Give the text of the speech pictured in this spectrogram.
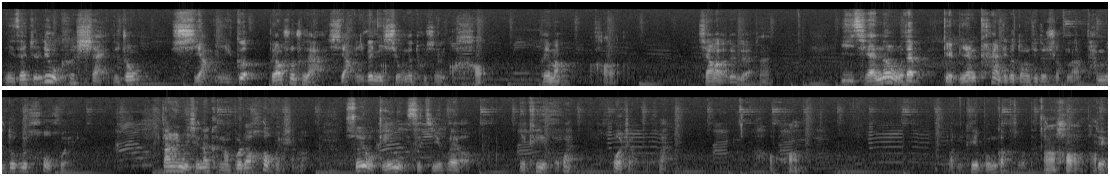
你在这六颗骰子中想一个，不要说出来啊，想一个你喜欢的图形，好，可以吗？好了，想好了，对不对？对。以前呢，我在给别人看这个东西的时候呢，他们都会后悔。当然，你现在可能不知道后悔什么，所以我给你一次机会哦，你可以换或者不换好换了。啊，你可以不用告诉我的。啊，好好，对，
